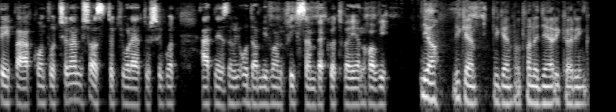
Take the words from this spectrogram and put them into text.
PayPal kontót csinálni, és az tök jó lehetőség volt átnézni, hogy oda mi van fixen bekötve ilyen havi. Ja, igen, igen, ott van egy ilyen recurring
